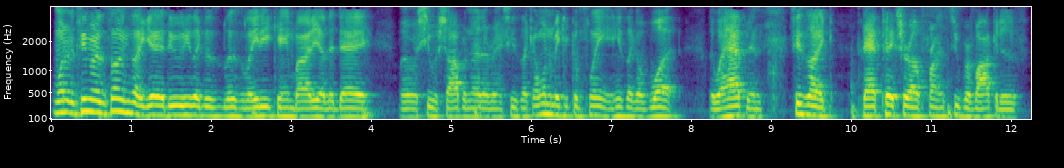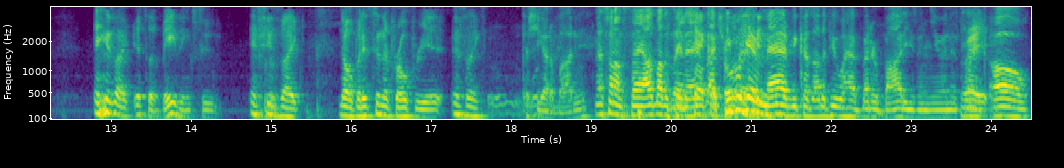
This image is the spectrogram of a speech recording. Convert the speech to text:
one of the team members of the song, he's like, "Yeah, dude." He's like, "This this lady came by the other day, well, she was shopping or whatever, and she's like, I want to make a complaint." And he's like, "Of what? Like what happened?" She's like, "That picture up front is too provocative," and he's like, "It's a bathing suit," and she's like. No, but it's inappropriate. It's like, Because she got a body. That's what I'm saying. I was about to say you that. like people that. get mad because other people have better bodies than you, and it's Right. like, oh,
